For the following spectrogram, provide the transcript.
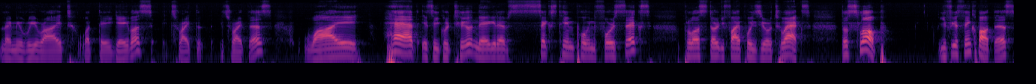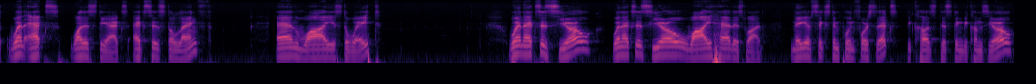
Let me rewrite what they gave us. It's right it's right this. Y hat is equal to negative 16.46 plus 35.02x the slope if you think about this when x what is the x? X is the length and y is the weight. When x is 0 when x is 0 y hat is what negative 16.46 because this thing becomes 0.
